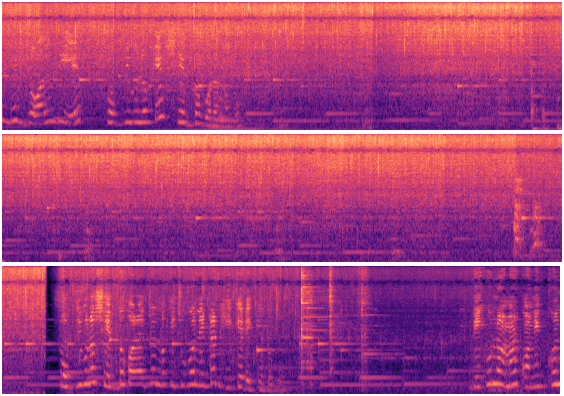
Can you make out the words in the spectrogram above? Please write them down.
মধ্যে জল দিয়ে সবজিগুলোকে সেদ্ধ করে নেব। সবজিগুলো সেদ্ধ করার জন্য কিছুক্ষণ এটা ঢেকে রেখে দেবো। দেখুন আমার অনেকক্ষণ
